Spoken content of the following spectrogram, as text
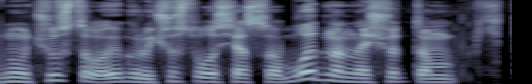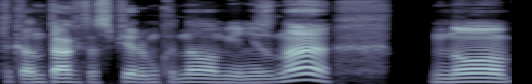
ну, чувствовал, я говорю, чувствовал себя свободно, насчет там каких-то контактов с Первым каналом я не знаю, но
